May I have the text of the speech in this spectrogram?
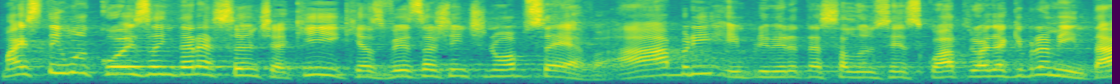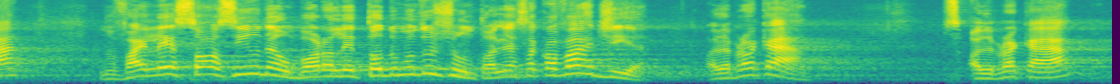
Mas tem uma coisa interessante aqui que às vezes a gente não observa. Abre em 1 Tessalonicenses 4 e olha aqui para mim, tá? Não vai ler sozinho, não, bora ler todo mundo junto. Olha essa covardia. Olha para cá. Olha para cá.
